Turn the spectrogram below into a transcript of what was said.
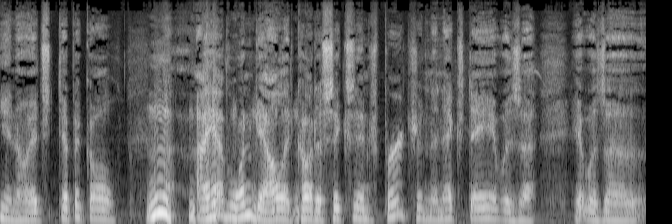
You know, it's typical. Mm. I have one gal that caught a six inch perch, and the next day it was a it was a,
